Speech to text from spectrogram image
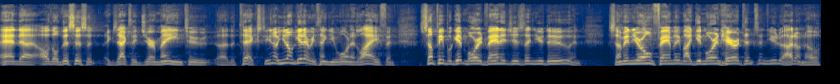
And uh, although this isn't exactly germane to uh, the text, you know, you don't get everything you want in life, and some people get more advantages than you do, and some in your own family might get more inheritance than you do. I don't know.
